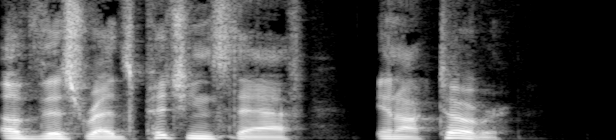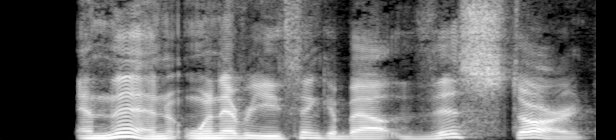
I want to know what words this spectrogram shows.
of this Reds pitching staff in October. And then, whenever you think about this start,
